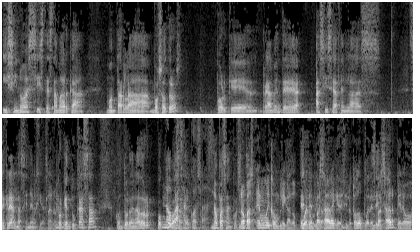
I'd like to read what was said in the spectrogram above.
y si no existe esta marca, montarla vosotros, porque realmente así se hacen las... Se crean las sinergias. Claro. Porque en tu casa, con tu ordenador, poco No vas a pasan hacer. cosas. No pasan cosas. No pasa, es muy complicado. Es Pueden complicado. pasar, hay que decirlo todo, pueden Sí. pasar, pero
